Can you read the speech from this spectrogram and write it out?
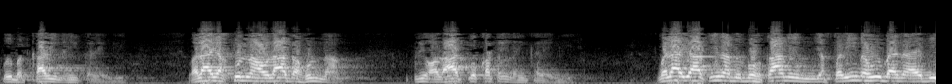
کوئی بدکاری نہیں کریں گی۔ ولا یقل اولاد ہننا اپنی اولاد کو قتل نہیں کریں گی۔ ولا یاتینہ میں بہتان یا پری نہ ہوں بین ابی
